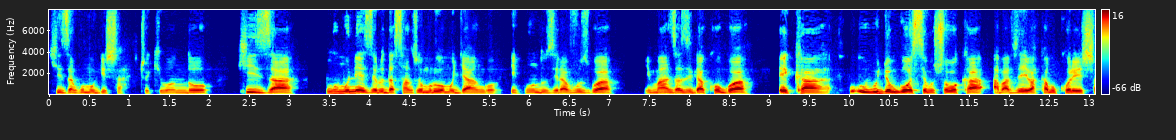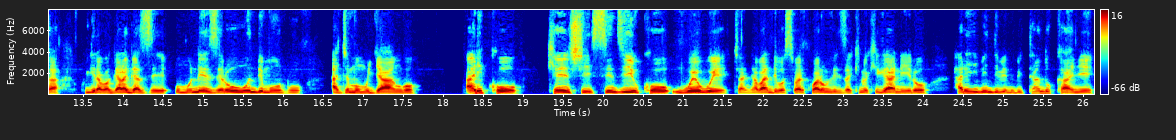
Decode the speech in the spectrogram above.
kiza nk'umugisha. Ico kibondo kiza nk'umunezero udasanzwe muri uwo muryango. Impundu ziravuzwa imanza zigakorwa eka uburyo bwose bushoboka abavyeyi bakabukoresha kugira bagaragaze umunezero w'uwundi muntu aje mu muryango. Ariko kenshi sinzi yuko wewe canke abandi bose bariko barumviriza kino kiganiro hariho ibindi bintu bitandukanye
